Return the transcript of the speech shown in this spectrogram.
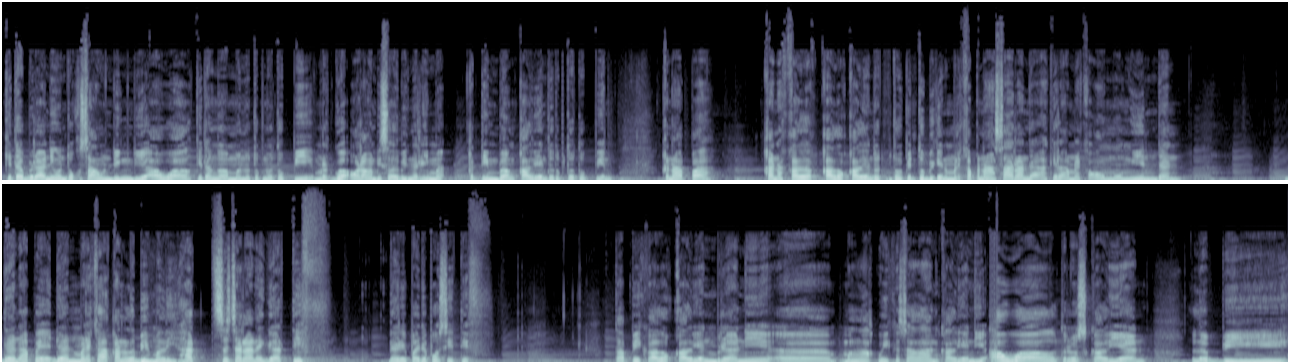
kita berani untuk sounding di awal kita nggak menutup nutupi menurut gue orang bisa lebih nerima ketimbang kalian tutup tutupin kenapa? Karena kalau kalau kalian tutup tutupin tuh bikin mereka penasaran dan akhirnya mereka omongin dan dan apa ya dan mereka akan lebih melihat secara negatif daripada positif tapi kalau kalian berani uh, mengakui kesalahan kalian di awal terus kalian lebih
